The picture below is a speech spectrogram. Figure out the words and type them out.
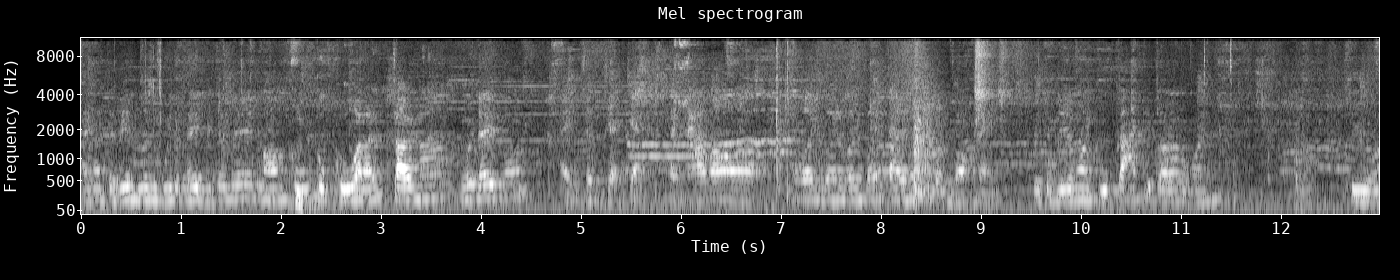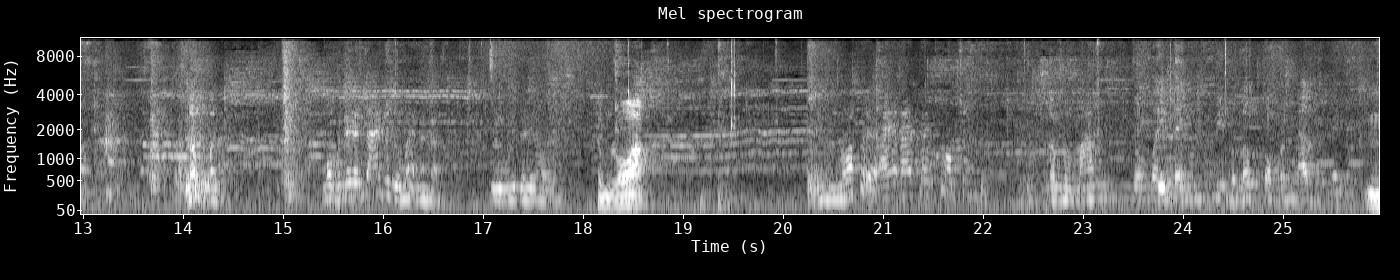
anh ăn từ đêm luôn mùi đêm mà trong thế mong. Cú cục cú à là trời nó mỗi đêm nó anh chân chạy chạy thằng nào nó vơi vơi vơi vơi tay nó luôn gọt này. Tôi chuẩn bị mà cú cá tiếp cho nó một anh siêu à lắm mình một cái tay tôi dùng mẹ nữa nè luôn đây đêm thôi. Tầm loạt មែនហ្នឹងរឿងមួយដេកហើយទម្លាប់ខ្ញុំរត់ទៅឯងអាចទៅគ្របចឹងទៅដល់ប្រហែល tôi bay tên đi một lúc có phân ao được đấy អឺ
